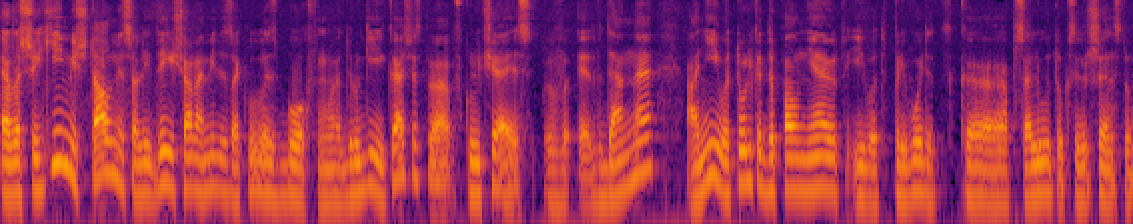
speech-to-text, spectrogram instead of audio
Элашихи, Мишталми, Солиды и Шарамиды заклулась Бог. Другие качества, включаясь в, э, в данное, они его только дополняют и вот приводят к абсолюту, к совершенству.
